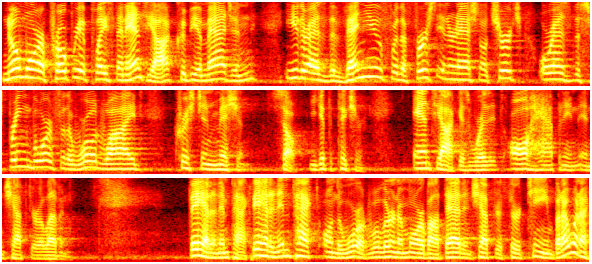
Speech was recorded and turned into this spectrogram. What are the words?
No more appropriate place than Antioch could be imagined, either as the venue for the first international church or as the springboard for the worldwide Christian mission. So, you get the picture. Antioch is where it's all happening in chapter 11 they had an impact. They had an impact on the world. We'll learn more about that in chapter 13. But I want to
